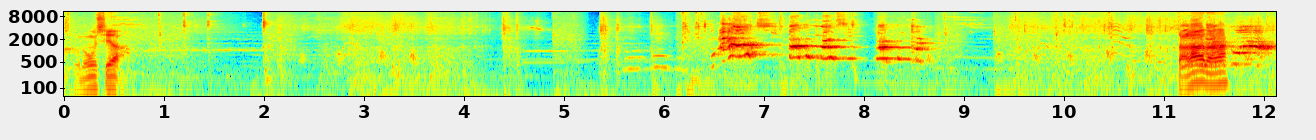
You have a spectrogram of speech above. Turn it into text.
什么东西啊？打他打他！哇，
